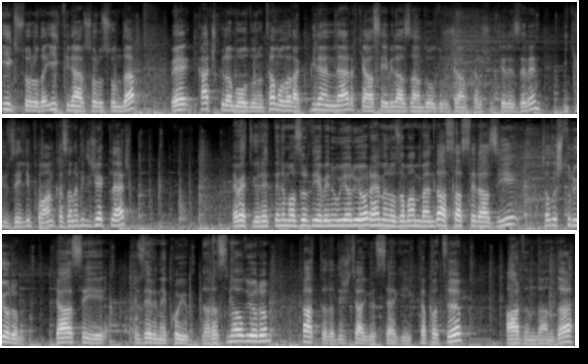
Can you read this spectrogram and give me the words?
ilk soruda ilk final sorusunda. Ve kaç gram olduğunu tam olarak bilenler kaseye birazdan dolduracağım karışık çerezlerin 250 puan kazanabilecekler. Evet yönetmenim hazır diye beni uyarıyor. Hemen o zaman ben de hassas teraziyi çalıştırıyorum. Kaseyi üzerine koyup darasını alıyorum. Kartta da dijital göstergeyi kapatıp ardından da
